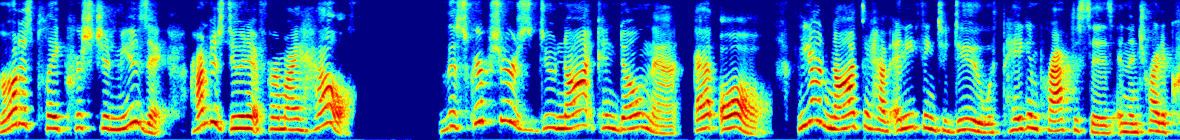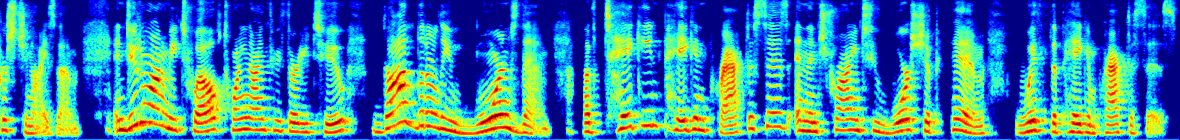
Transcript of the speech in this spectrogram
I'll just play Christian music, I'm just doing it for my health the scriptures do not condone that at all. We are not to have anything to do with pagan practices and then try to Christianize them. In Deuteronomy 12, 29 through 32, God literally warns them of taking pagan practices and then trying to worship Him with the pagan practices.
